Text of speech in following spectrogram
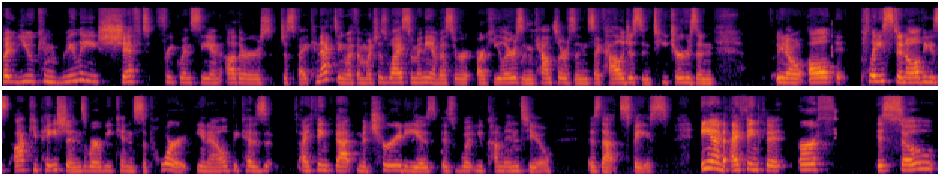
but you can really shift frequency in others just by connecting with them which is why so many of us are, are healers and counselors and psychologists and teachers and you know all placed in all these occupations where we can support you know because i think that maturity is is what you come into is that space. And i think that earth is so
